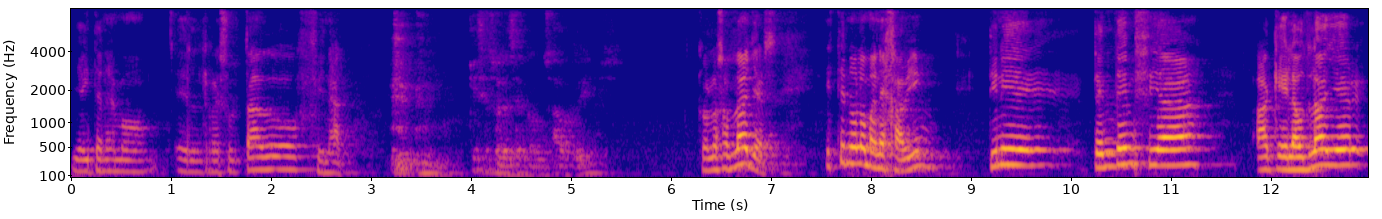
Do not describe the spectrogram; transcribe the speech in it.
Y ahí tenemos el resultado final. ¿Qué se suele hacer con los outliers? Con los outliers. Este no lo maneja bien tiene tendencia a que el outlier,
